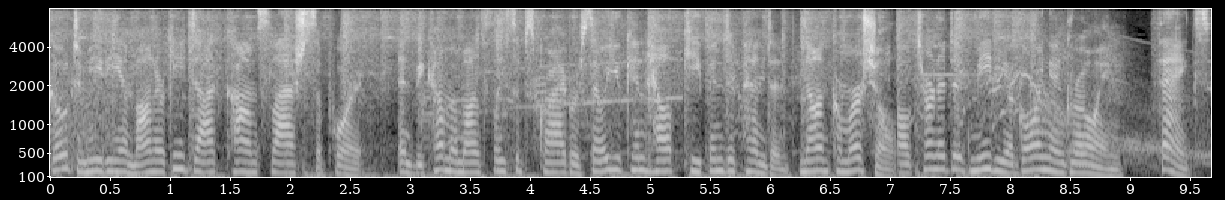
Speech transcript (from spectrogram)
Go to MediaMonarchy.com slash support and become a monthly subscriber so you can help keep independent, non-commercial, alternative media going and growing. Thanks.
